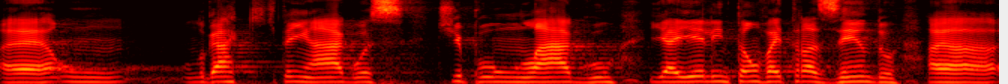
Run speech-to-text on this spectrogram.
é, um, um lugar que tem águas tipo um lago, e aí ele então vai trazendo a,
